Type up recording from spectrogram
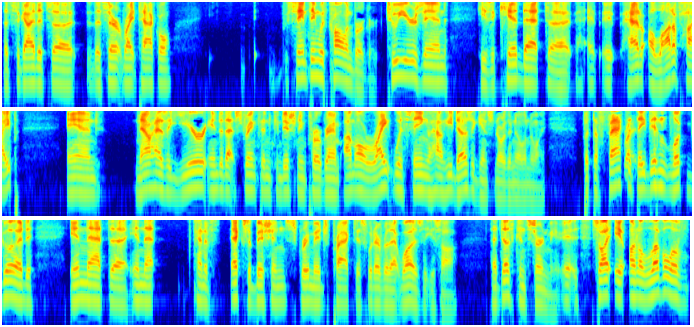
that's the guy that's uh, that's there at right tackle. Same thing with Kallenberger. Two years in, he's a kid that uh, it had a lot of hype, and now has a year into that strength and conditioning program. I'm all right with seeing how he does against Northern Illinois, but the fact Right. that they didn't look good in that uh, in that kind of exhibition, scrimmage, practice, whatever that was that you saw, that does concern me. It- so I, it, on a level of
